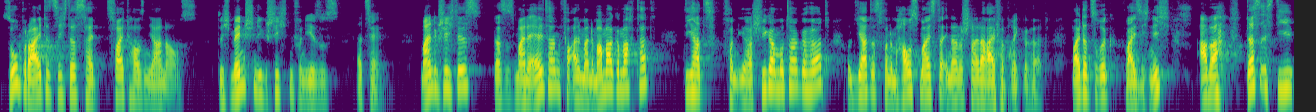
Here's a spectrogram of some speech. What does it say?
So breitet sich das seit 2000 Jahren aus. Durch Menschen, die Geschichten von Jesus erzählen. Meine Geschichte ist, dass es meine Eltern, vor allem meine Mama gemacht hat. Die hat von ihrer Schwiegermutter gehört und die hat es von einem Hausmeister in einer Schneidereifabrik gehört. Weiter zurück weiß ich nicht. Aber das ist die,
